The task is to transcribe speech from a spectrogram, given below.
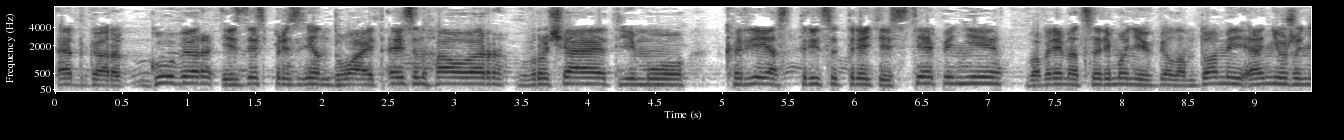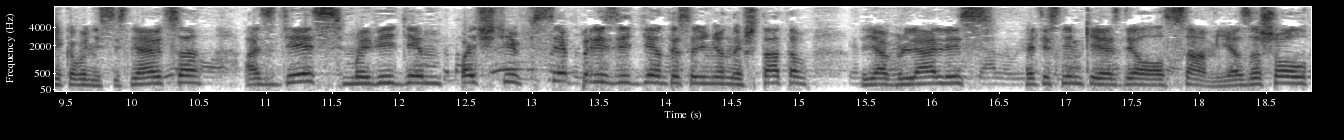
Эдгар Гувер, и здесь президент Дуайт Эйзенхауэр вручает ему крест 33 степени во время церемонии в Белом доме, и они уже никого не стесняются. А здесь мы видим почти все президенты Соединенных Штатов являлись... Эти снимки я сделал сам. Я зашел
